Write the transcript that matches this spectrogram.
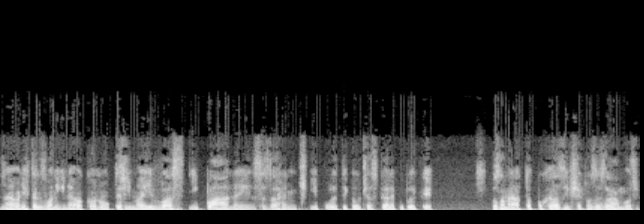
o něch takzvaných neokonů, kteří mají vlastní plány se zahraniční politikou České republiky. To znamená, to pochází všechno ze zámoří.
